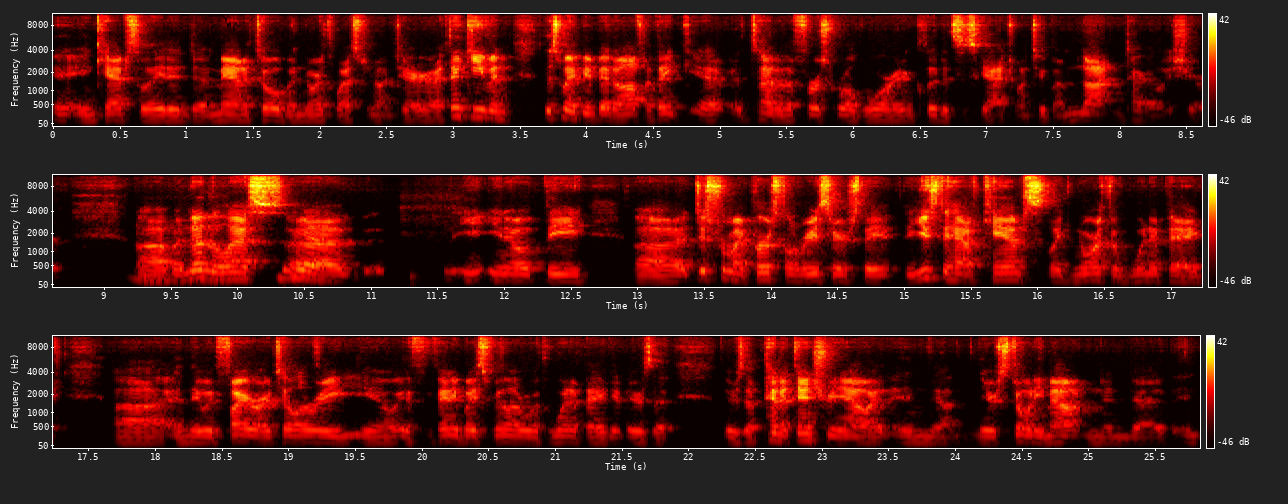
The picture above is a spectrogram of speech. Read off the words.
encapsulated uh, Manitoba and northwestern Ontario. I think even this might be a bit off. I think at the time of the First World War, it included Saskatchewan too, but I'm not entirely sure. Uh, but nonetheless, uh, yeah. you, you, know the uh, just for my personal research, they they used to have camps like north of Winnipeg. Uh, and they would fire artillery. You know, if, if anybody's familiar with Winnipeg, there's a there's a penitentiary now in uh, near Stony Mountain, and, uh, and,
